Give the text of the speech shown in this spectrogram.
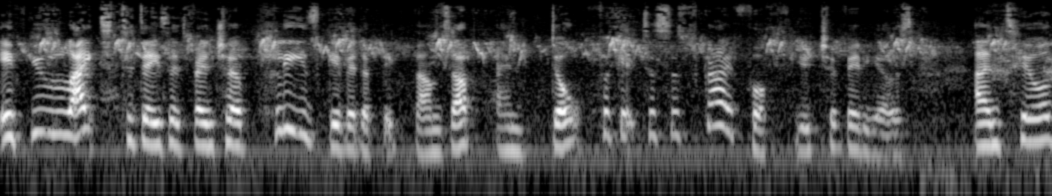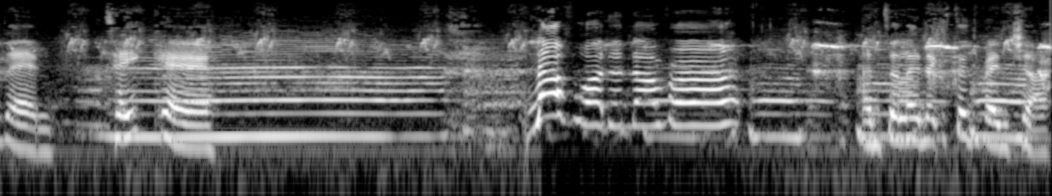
If you liked today's adventure, please give it a big thumbs up and don't forget to subscribe for future videos. Until then, take care. Love one another. Until our next adventure.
